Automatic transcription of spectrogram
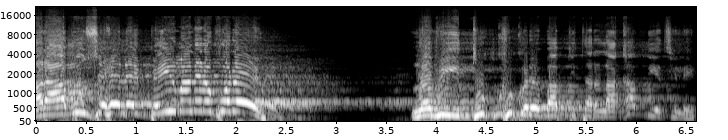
আর আবু জেহেল এই বেঈমানের উপরে নবী দুঃখ করে বাপজি তার লাকাব দিয়েছিলেন।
